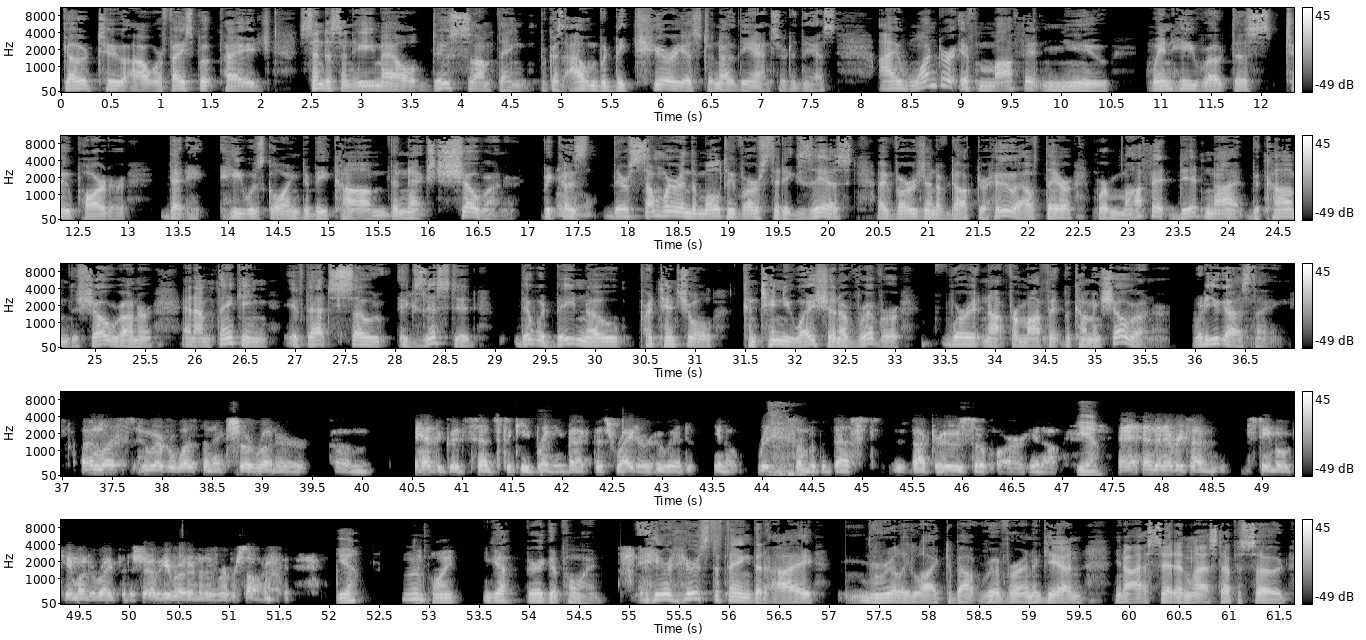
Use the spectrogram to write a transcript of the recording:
go to our Facebook page, send us an email, do something because I would be curious to know the answer to this. I wonder if Moffat knew when he wrote this two-parter that he was going to become the next showrunner because mm. there's somewhere in the multiverse that exists a version of Doctor Who out there where Moffat did not become the showrunner. And I'm thinking if that so existed, there would be no potential continuation of River were it not for Moffat becoming showrunner. What do you guys think? Unless whoever was the next showrunner um, had the good sense to keep bringing back this writer who had, you know, written some of the best Doctor Who's so far, you know. Yeah. And, and then every time Steamboat came on to write for the show, he wrote another River song. yeah. Hmm. Good point. Yeah, very good point. Here, here's the thing that I really liked about River. And again, you know, I said in last episode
